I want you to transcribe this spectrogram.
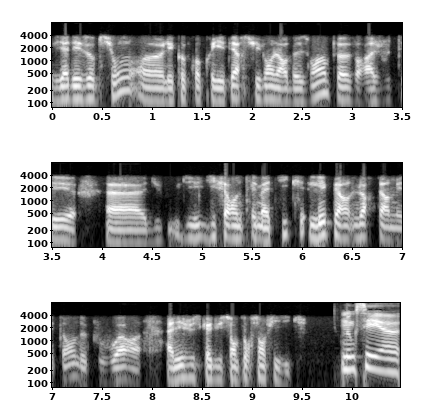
via des options, les copropriétaires suivant leurs besoins peuvent rajouter du, différentes thématiques les leur permettant de pouvoir aller jusqu'à du 100% physique. Donc c'est euh,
